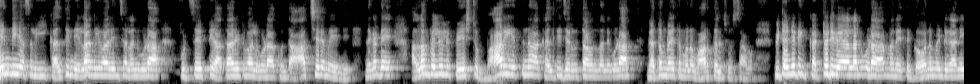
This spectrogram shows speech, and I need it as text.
ఏంది? అసలు ఈ కల్తీని ఎలా నివారించాలని కూడా ఫుడ్ సేఫ్టీ అథారిటీ వాళ్ళు కూడా కొంత ఆశ్చర్యమైంది. ఎందుకంటే అల్లం వెల్లుల్లి పేస్ట్ భారీ ఎత్తున కల్తీ జరుగుతూ ఉందని కూడా గతంలో అయితే మనం వార్తలు చూస్తాము. వీటన్నిటికి కట్టడి వేయాలని కూడా మనైతే గవర్నమెంట్ కానీ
